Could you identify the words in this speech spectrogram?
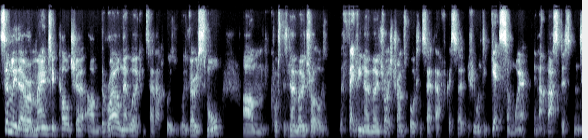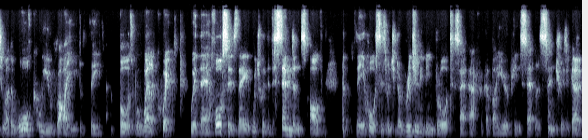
Similarly, there were a mounted culture. Um, the rail network in South Africa was, was very small. Um, of course, there's no motor, or effectively no motorized transport in South Africa. So if you want to get somewhere in that vast distance, you either walk or you ride. The Boers were well equipped with their horses, they, which were the descendants of the, the, horses which had originally been brought to South Africa by European settlers centuries ago.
